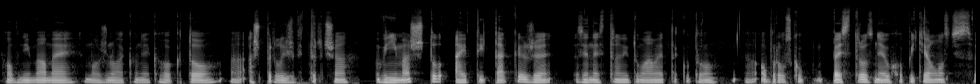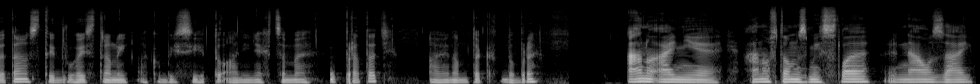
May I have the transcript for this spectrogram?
ho vnímame možno ako niekoho, kto až príliš vytrča Vnímaš to aj ty tak, že z jednej strany tu máme takúto obrovskú pestrosť, neuchopiteľnosť sveta, z tej druhej strany ako by si to ani nechceme upratať a je nám tak dobre? Áno aj nie. Áno v tom zmysle, že naozaj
